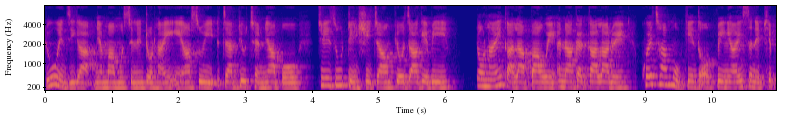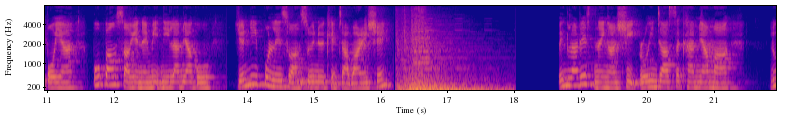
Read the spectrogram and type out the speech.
ဒူးဝင်ကြီးကမြန်မာမွတ်စလင်တော်လှန်ရေးအင်အားစု၏အကြံပြုချက်များပေါ်ကျေးဇူးတင်ရှိကြောင်းပြောကြားခဲ့ပြီး တော်လှန်ရေးကာလပါဝင်အနာဂတ်ကာလတွင် ခွဲခြားမှုကင်းသောပညာရေးစနစ်ဖြစ်ပေါ်ရန်ပူးပေါင်းဆောင်ရွက်နိုင်မည့်နည်းလမ်းများကိုယနေ့ပွင့်လင်းစွာဆွေးနွေးခဲ့ကြပါရရှင်။ဘင်္ဂလားဒေ့ရှ်နိုင်ငံရှိရိုဟင်ဂျာစခန်းများမှာလူ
